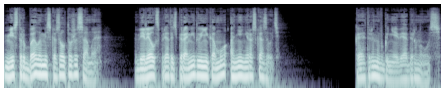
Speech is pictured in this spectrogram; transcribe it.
Мистер Беллами сказал то же самое. Велел спрятать пирамиду и никому о ней не рассказывать. Кэтрин в гневе обернулась.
